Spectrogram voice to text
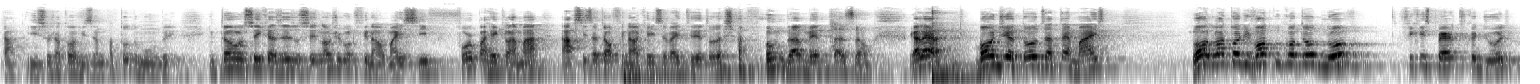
Tá? Isso eu já estou avisando para todo mundo ali. Então eu sei que às vezes você não chegou no final, mas se for para reclamar, assista até o final que aí você vai entender toda essa fundamentação. Galera, bom dia a todos, até mais. Logo lá estou de volta com conteúdo novo. Fica esperto, fica de olho.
